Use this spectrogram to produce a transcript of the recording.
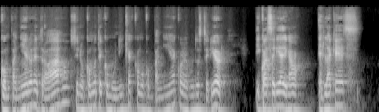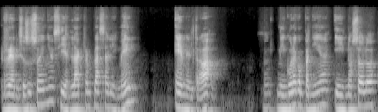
compañeros de trabajo, sino cómo te comunicas como compañía con el mundo exterior. ¿Y cuál sería, digamos, Slack es, realizó sus sueños y Slack reemplaza el email en el trabajo? Ninguna compañía y no solo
